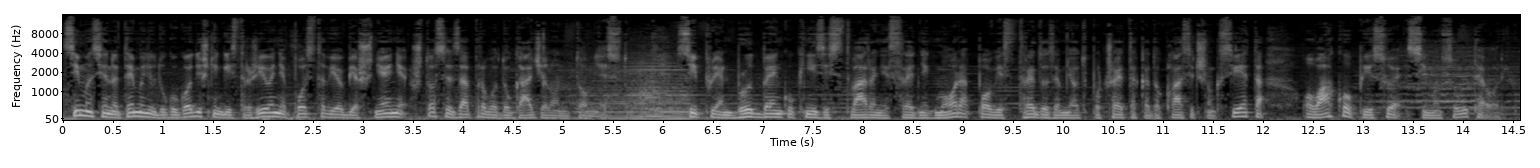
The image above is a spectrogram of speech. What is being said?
Simons je na temelju dugogodišnjeg istraživanja postavio objašnjenje što se zapravo događalo na tom mjestu. Cyprian Broodbank u knjizi Stvaranje srednjeg mora, povijest sredozemlja od početaka do klasičnog svijeta, ovako opisuje Simonsovu teoriju.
